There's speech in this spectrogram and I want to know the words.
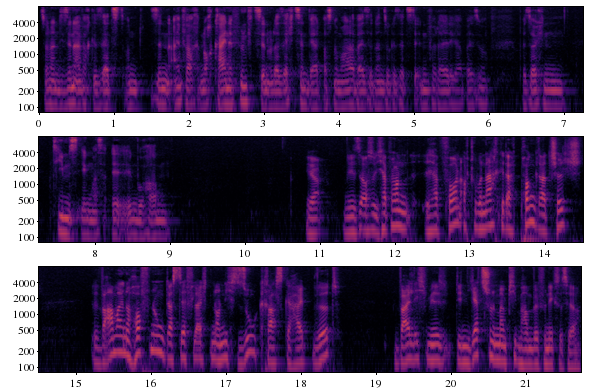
sondern die sind einfach gesetzt und sind einfach noch keine 15 oder 16 wert, was normalerweise dann so gesetzte Innenverteidiger bei, so, bei solchen Teams irgendwas äh, irgendwo haben. Ja, nee, ist auch so. Ich habe hab vorhin auch drüber nachgedacht, Pongracic war meine Hoffnung, dass der vielleicht noch nicht so krass gehypt wird, weil ich mir den jetzt schon in meinem Team haben will für nächstes Jahr.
